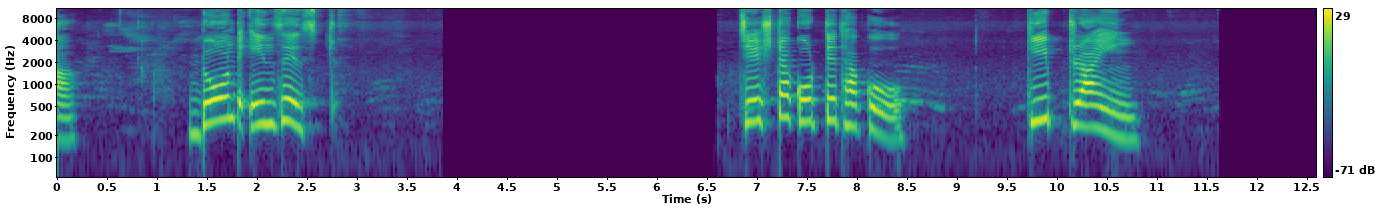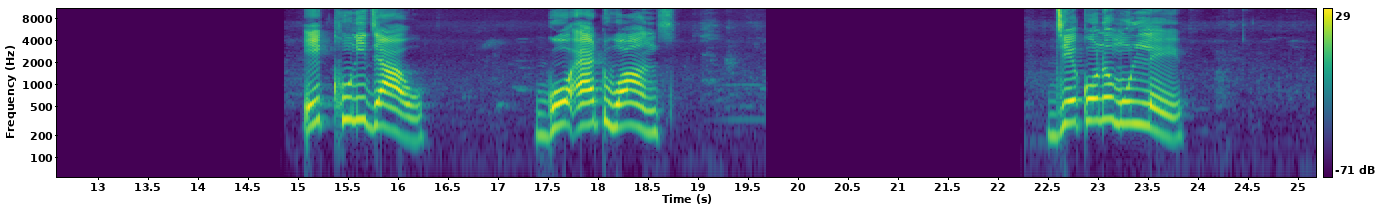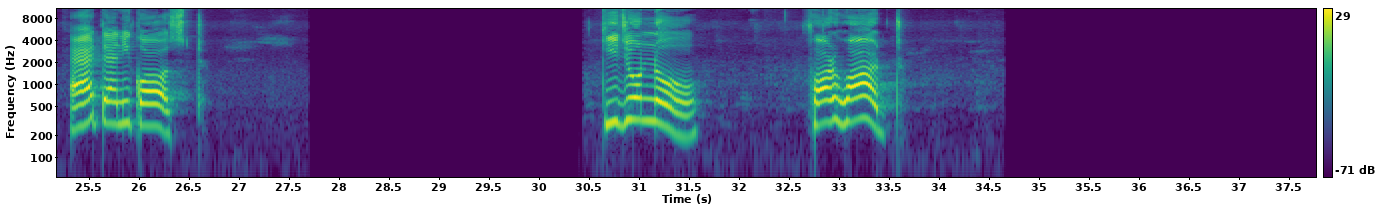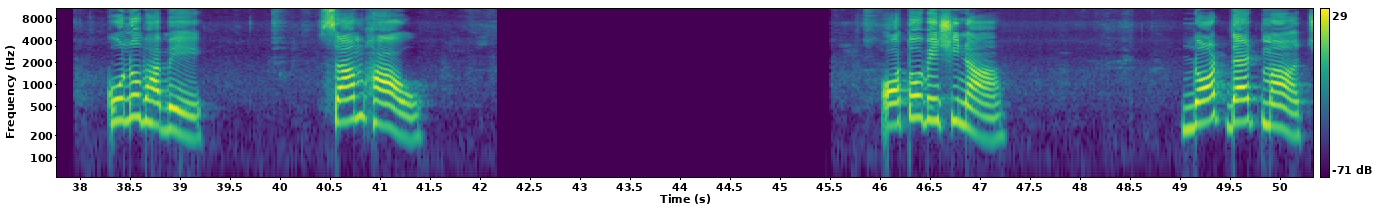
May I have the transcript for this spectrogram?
ডোন্ট ইনসিস্ট চেষ্টা করতে থাকো। কিপ ট্রাইং এক্ষুনি যাও। গো অ্যাট ওয়ান্স যে কোনো মূল্যে। অ্যাট অ্যানি কস্ট কি জন্য? ফর হোয়াট কোনোভাবে। সামহাও অত বেশি না। নট দ্যাট মাচ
